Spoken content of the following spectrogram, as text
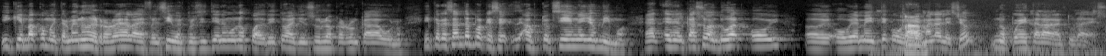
y quién va a cometer menos errores a la defensiva. Inclusive tienen unos cuadritos allí en sus locker room cada uno. Interesante porque se autoexigen ellos mismos. En el caso de Andújar, hoy, eh, obviamente, con Claro. el tema de la lesión, no puede estar a la altura de eso.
